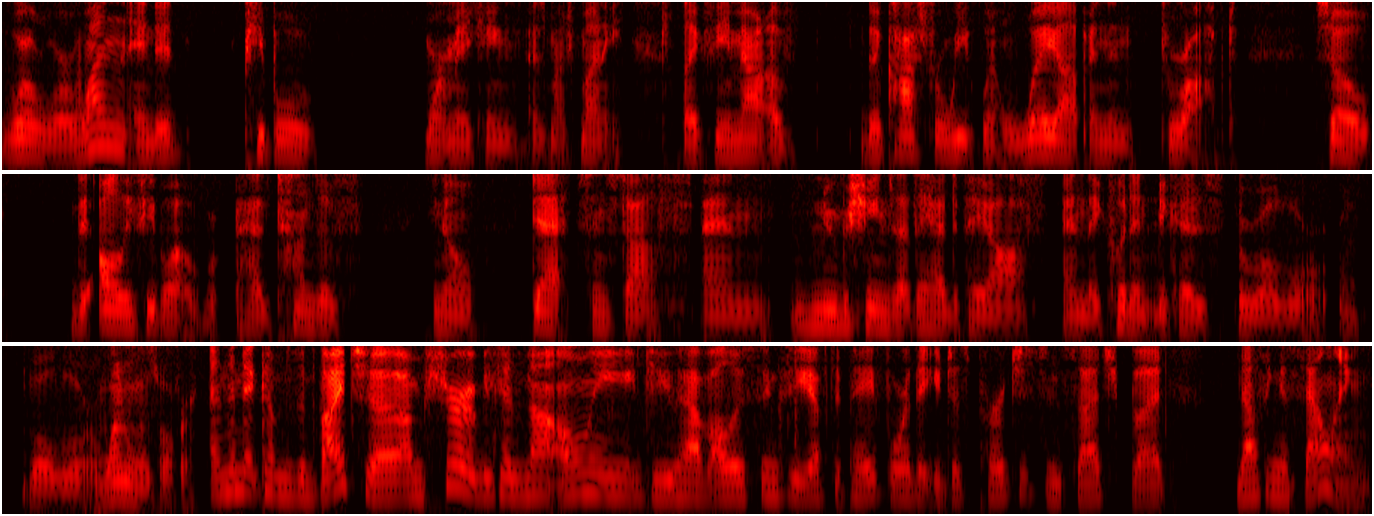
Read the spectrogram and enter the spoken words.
World War One ended, people weren't making as much money. Like the amount of the cost for wheat went way up and then dropped. So the, all these people had tons of, you know, debts and stuff and new machines that they had to pay off, and they couldn't because the World War World War One was over. And then it comes to bite you, I'm sure, because not only do you have all those things that you have to pay for that you just purchased and such, but nothing is selling.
